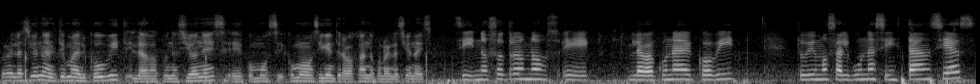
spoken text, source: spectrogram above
Con relación al tema del COVID las vacunaciones, ¿cómo, ¿cómo siguen trabajando con relación a eso? Sí, nosotros nos, la vacuna del COVID tuvimos algunas instancias,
